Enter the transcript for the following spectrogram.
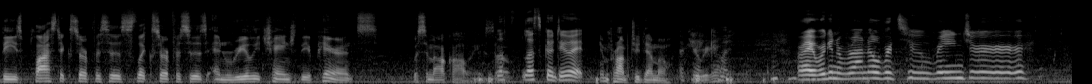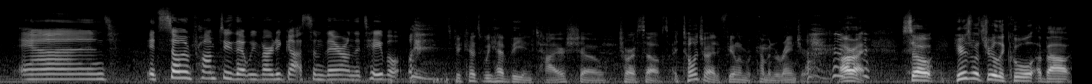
these plastic surfaces, slick surfaces, and really change the appearance with some alcohol ink. So Let's, let's go do it. impromptu demo. Okay. Here we go. on. All right. We're gonna run over to Ranger, and it's so impromptu that we've already got some there on the table. It's because we have the entire show to ourselves. I told you I had a feeling we're coming to Ranger. All right. So here's what's really cool about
